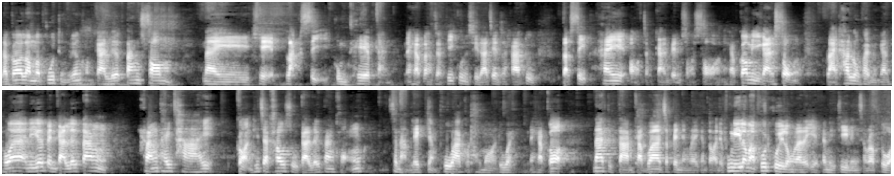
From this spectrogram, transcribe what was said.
แล้วก็เรามาพูดถึงเรื่องของการเลือกตั้งซ่อมในเขตหลักสี่กรุงเทพกันนะครับ หลังจากที่คุณศิระเจนจาคาถูกตัดสิทธิ์ให้ออกจากการเป็นสสนะครับก็มีการส่งหลายท่านลงไปเหมือนกัน เพราะว่าอันนี้ก็เป็นการเลือกตั้งครั้งท้ายๆก่อนที่จะเข้าสู่การเลือกตั้งของสนามเล็กอย่างผู้ว่ากทมด้วยนะครับ ก็ น่าติดตามครับว่าจะเป็นอย่างไรกันต่อเดี๋ยวพรุ่งนี้เรามาพูดคุยลงรายละเอียดกันอีกทีหนึ่งสำหรับตัว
